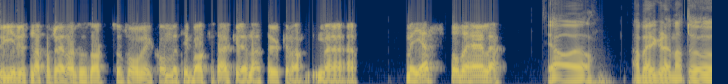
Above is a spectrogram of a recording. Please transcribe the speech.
Du gir ut den på fredag, som sagt, så får vi komme tilbake sterkere neste uke da, med, med gjest og det hele. Ja, ja. Jeg bare gleder meg til å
